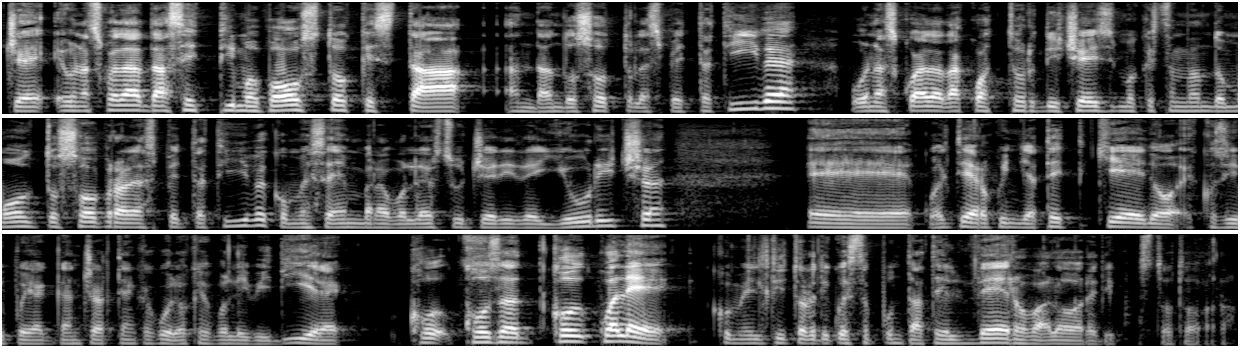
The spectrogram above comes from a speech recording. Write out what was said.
cioè, è una squadra da settimo posto che sta andando sotto le aspettative o una squadra da quattordicesimo che sta andando molto sopra le aspettative come sembra voler suggerire Juric Gualtiero quindi a te chiedo e così puoi agganciarti anche a quello che volevi dire co- cosa, co- qual è come il titolo di questa puntata il vero valore di questo toro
